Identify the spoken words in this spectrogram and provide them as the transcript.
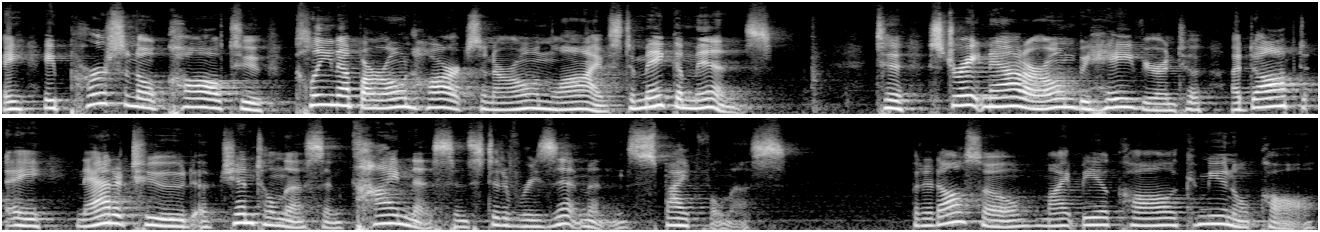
a, a personal call to clean up our own hearts and our own lives, to make amends to straighten out our own behavior and to adopt a, an attitude of gentleness and kindness instead of resentment and spitefulness. But it also might be a call, a communal call.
